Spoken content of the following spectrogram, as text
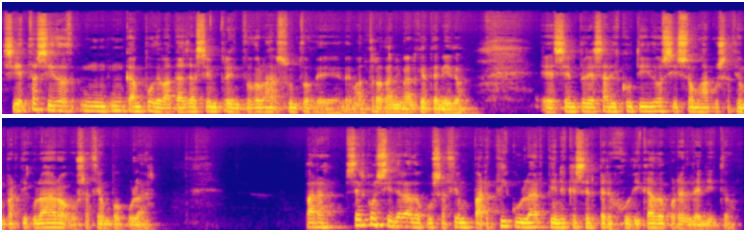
Sí, esto ha sido un, campo de batalla siempre en todos los asuntos de, de maltrato animal que he tenido. Eh, siempre se ha discutido si somos acusación particular o acusación popular. Para ser considerado acusación particular tienes que ser perjudicado por el delito.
